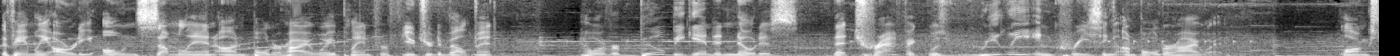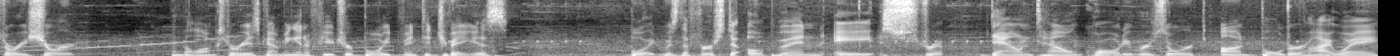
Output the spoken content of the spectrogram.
The family already owned some land on Boulder Highway planned for future development. However, Bill began to notice that traffic was really increasing on Boulder Highway. Long story short, and the long story is coming in a future Boyd Vintage Vegas, Boyd was the first to open a strip downtown quality resort on Boulder Highway.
